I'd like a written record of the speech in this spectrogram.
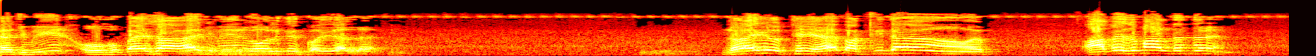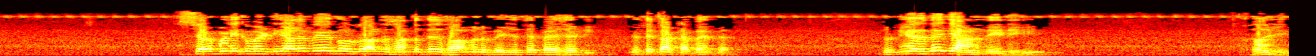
ਹੈ ਜ਼ਮੀਨ ਉਹ ਪੈਸਾ ਹੈ ਜ਼ਮੀਨ ਗੋਲ ਕੇ ਕੋਈ ਗੱਲ ਹੈ। ਲੜਾਈ ਉੱਥੇ ਹੈ ਬਾਕੀ ਤਾਂ ਆਪੇ ਸੰਭਾਲ ਦਿੰਦੇ ਨੇ। ਸ਼ਰਮਣੀ ਕਮੇਟੀ ਵਾਲੇ ਵੀ ਗੁਰਦੁਆਰਾ ਸੰਤ ਦੇ ਸਾਹਮਣੇ ਵੇ ਜਿੱਥੇ ਪੈਸੇ ਨਹੀਂ ਜਿੱਥੇ ਘਾਟਾ ਪੈਂਦਾ। ਦੁਨੀਆ ਕਿਤੇ ਜਾਣਦੀ ਨਹੀਂ। ਹਾਂਜੀ।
